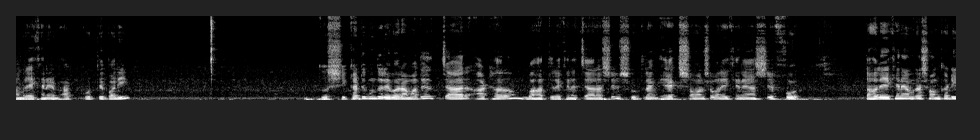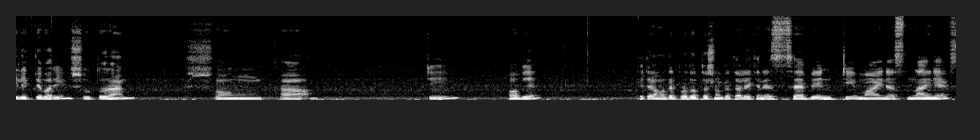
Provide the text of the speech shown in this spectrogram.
আমরা এখানে ভাগ করতে পারি। তো শিক্ষার্থী বন্ধুরা, এবার আমাদের চার, আঠারো, বাহাত্তর, এখানে চার আসে। সুতরাং এক সমান সমান এখানে আসছে ফোর তাহলে এখানে আমরা সংখ্যাটি লিখতে পারি। সুতরাং সংখ্যাটি হবে। এটা আমাদের প্রদত্ত সংখ্যা। তাহলে এখানে সেভেন্টি মাইনাস নাইন এক্স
